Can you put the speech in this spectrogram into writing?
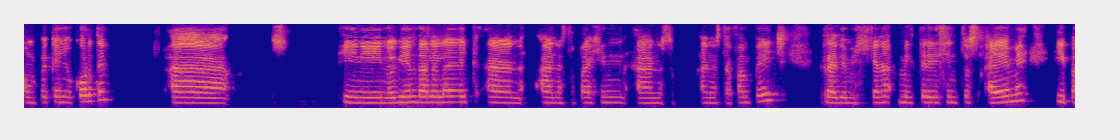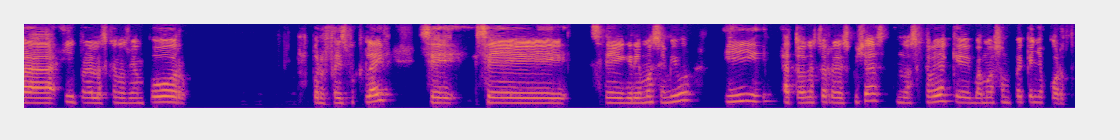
un pequeño corte. Uh, y no olviden darle like a, a nuestra página, a, nuestro, a nuestra fanpage, Radio Mexicana 1300 AM. Y para, y para los que nos ven por, por Facebook Live, se, se, seguiremos en vivo. Y a todos nuestros redes escuchas, no se vayan que vamos a un pequeño corte.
